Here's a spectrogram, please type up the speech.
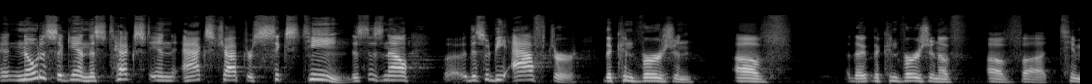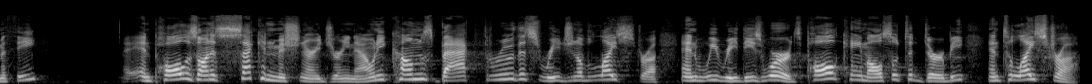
And notice again this text in Acts chapter 16. This is now, uh, this would be after the conversion of the, the conversion of, of uh, Timothy. And Paul is on his second missionary journey now, and he comes back through this region of Lystra. And we read these words Paul came also to Derbe and to Lystra,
